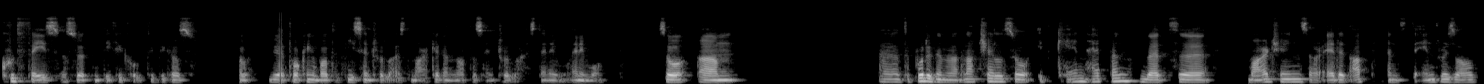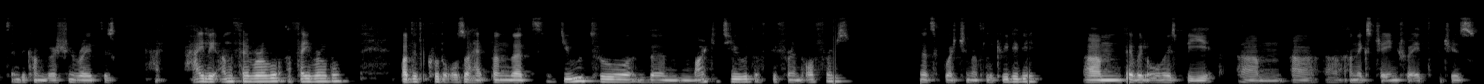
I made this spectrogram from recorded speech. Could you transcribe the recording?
could face a certain difficulty because well, we are talking about a decentralized market and not a centralized any, anymore. So um, uh, to put it in a nutshell, so it can happen that uh, margins are added up and the end result in the conversion rate is highly unfavorable, favorable, but it could also happen that due to the multitude of different offers, that's a question of liquidity, um, there will always be um, a, a, an exchange rate which is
